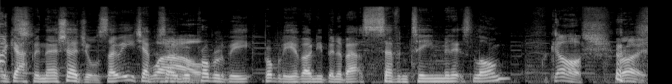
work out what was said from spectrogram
a gap in their schedule. So each episode Wow. would probably probably have only been about 17 minutes long. Gosh. Right.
